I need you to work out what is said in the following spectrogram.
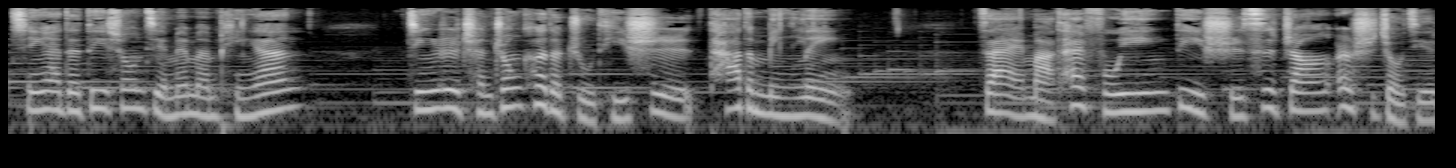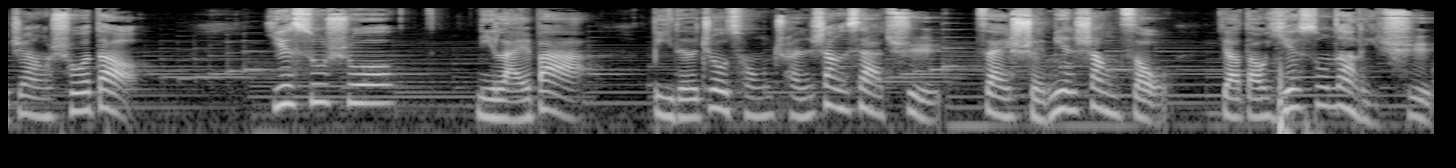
亲爱的弟兄姐妹们，平安！今日晨钟课的主题是他的命令。在马太福音第十四章二十九节这样说道：“耶稣说，你来吧。”彼得就从船上下去，在水面上走，要到耶稣那里去。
